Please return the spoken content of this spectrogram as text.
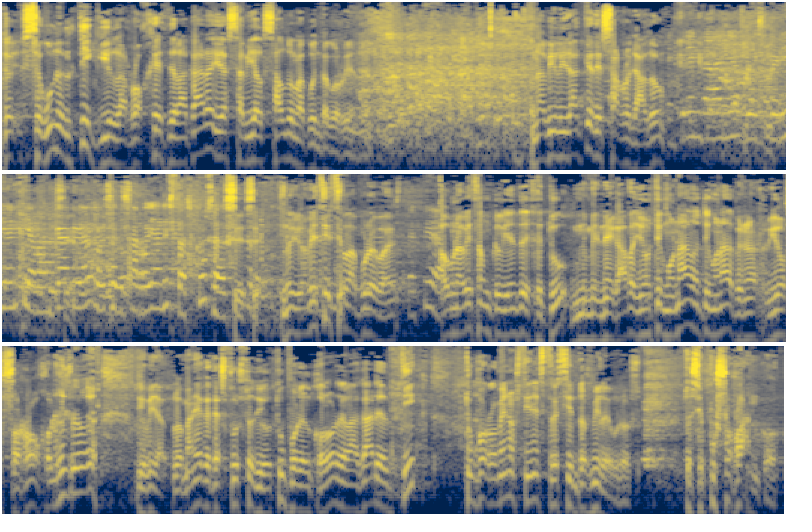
Entonces, según el tic y la rojez de la cara, ya sabía el saldo en la cuenta corriente. Una habilidad que he desarrollado. En 30 años de experiencia bancaria, sí. pues se desarrollan estas cosas. Sí, sí. No, y una vez hice la prueba, ¿eh? A una vez a un cliente dije, tú, me negaba, yo no tengo nada, no tengo nada, pero nervioso, rojo. Digo, mira, la manera que te has puesto, digo, tú por el color de la cara, el tic, tú por lo menos tienes 300.000 euros. Entonces se puso blanco.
